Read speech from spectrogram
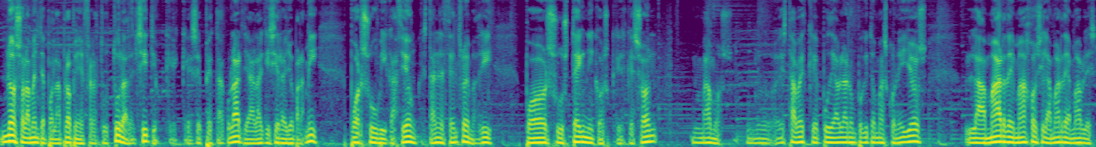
no solamente por la propia infraestructura del sitio, que, es espectacular, ya la quisiera yo para mí, por su ubicación, que está en el centro de Madrid, por sus técnicos, que, que son vamos, esta vez que pude hablar un poquito más con ellos, la mar de majos y la mar de amables.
